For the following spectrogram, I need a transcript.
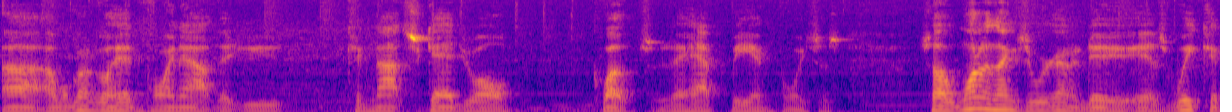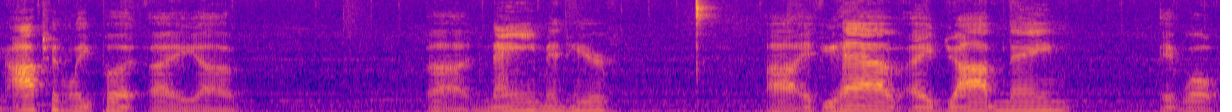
uh, I'm going to go ahead and point out that you cannot schedule quotes. They have to be invoices. So one of the things that we're going to do is we can optionally put a uh, uh name in here. Uh, if you have a job name, it will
